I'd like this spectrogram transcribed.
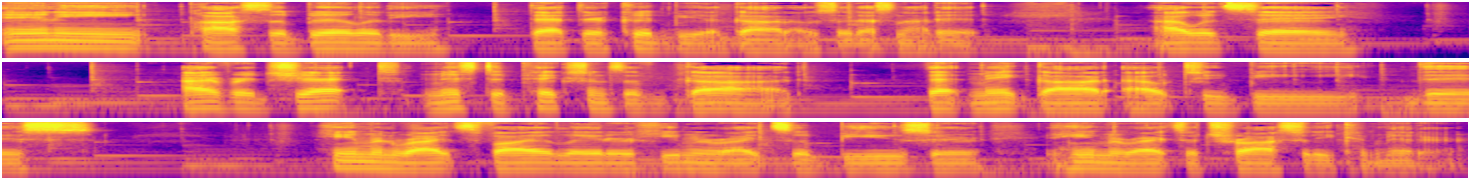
any possibility that there could be a God. I would say that's not it. I would say I reject misdepictions of God that make God out to be this human rights violator, human rights abuser, human rights atrocity committer.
